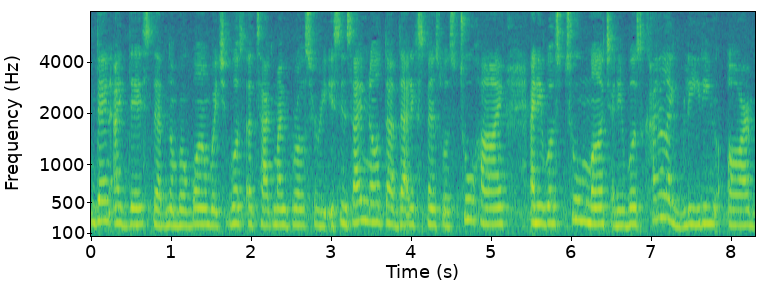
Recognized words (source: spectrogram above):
Then I did step number one which was attack my grocery. Since I know that that expense was too high and it was too much and it was kind of like bleeding our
